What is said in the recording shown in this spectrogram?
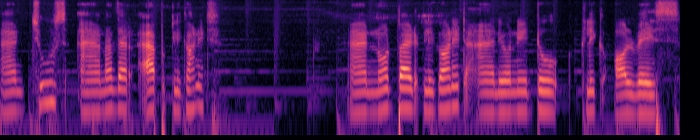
and choose another app click on it. And notepad click on it and you need to click always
